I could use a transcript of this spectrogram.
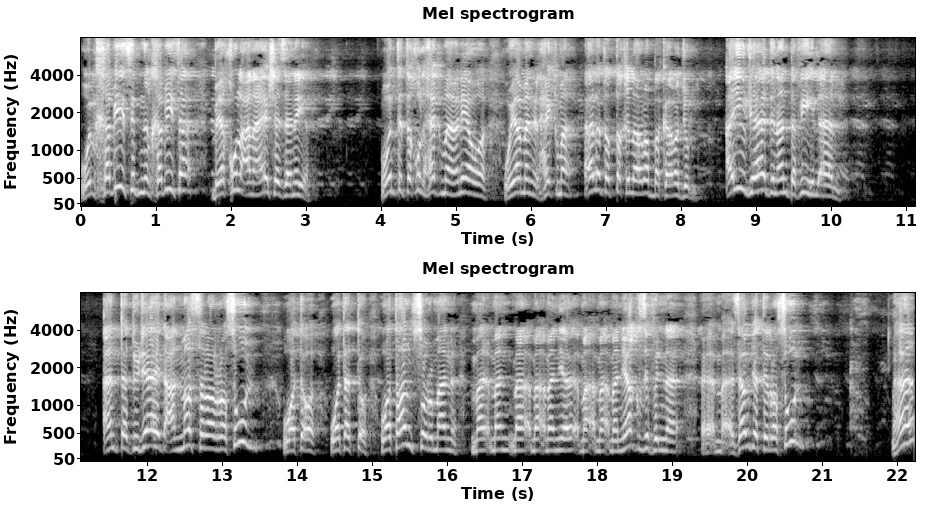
والخبيث ابن الخبيثة بيقول عن عائشة زانية. وانت تقول حكمة يمنية ويمن الحكمة ألا تتقي الله ربك يا رجل؟ أي جهاد أنت فيه الآن؟ أنت تجاهد عن مصر الرسول وت... وتت... وتنصر من من من من, من, يقذف زوجة الرسول؟ ها؟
